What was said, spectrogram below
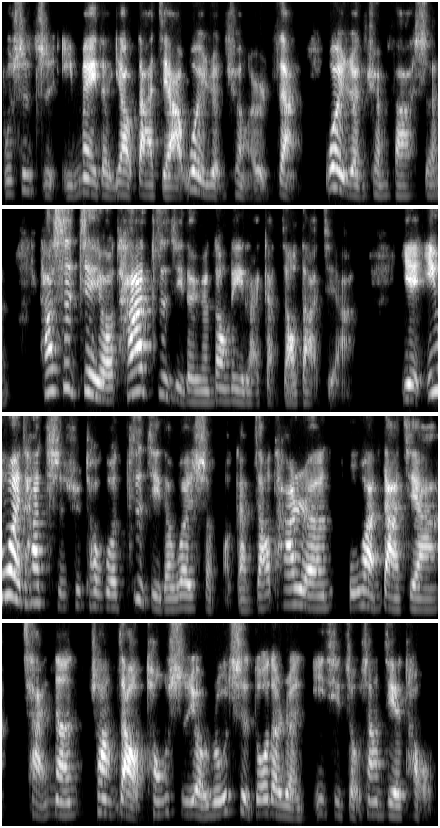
不是只一昧的要大家为人权而战，为人权发声，他是借由他自己的原动力来感召大家。也因为他持续透过自己的为什么感召他人，呼唤大家，才能创造同时有如此多的人一起走上街头，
